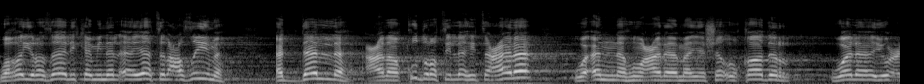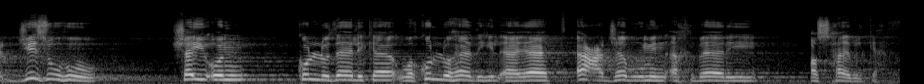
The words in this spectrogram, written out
وغير ذلك من الآيات العظيمة الدالة على قدرة الله تعالى وأنه على ما يشاء قادر ولا يعجزه شيء كل ذلك وكل هذه الآيات أعجب من أخبار أصحاب الكهف.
